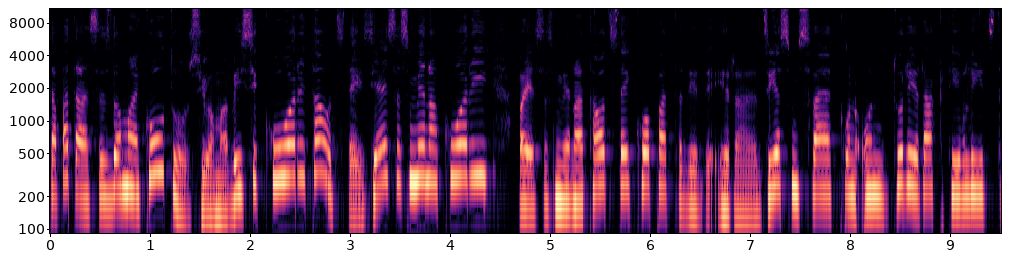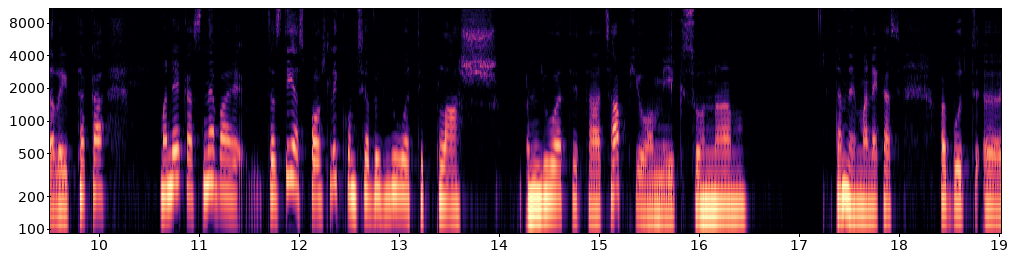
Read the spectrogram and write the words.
Tāpat tās, es domāju, kultūras jomā visi kori tautsteis. Ja es esmu vienā korī vai es esmu vienā tautstei kopā, tad ir, ir ā, dziesmu svētku un, un tur ir aktīva līdzdalība. Tā kā man liekas, nevajag, tas diasporas likums jau ir ļoti plašs un ļoti tāds apjomīgs un, um, Tam ir, man liekas, varbūt uh,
